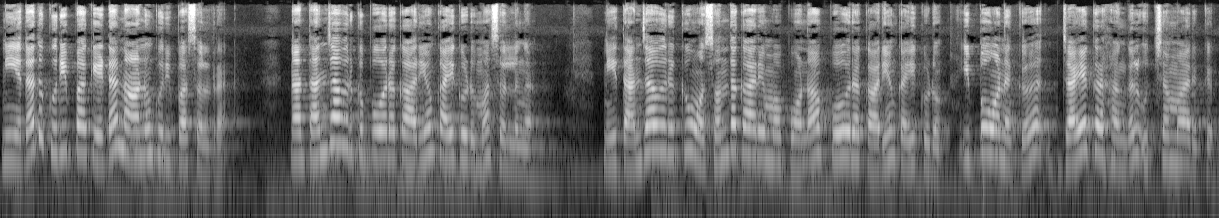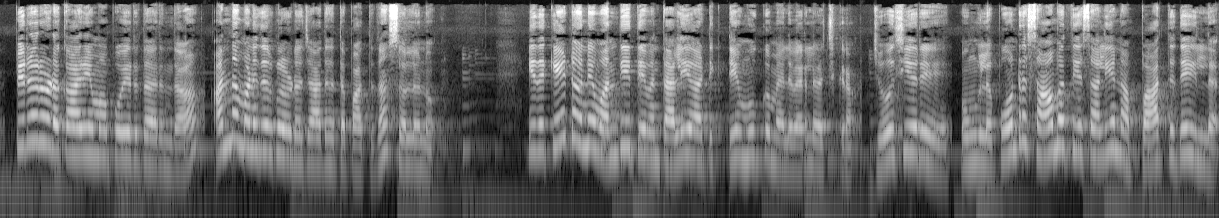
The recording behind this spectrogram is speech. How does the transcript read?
நீ ஏதாவது குறிப்பா கேட்டா நானும் குறிப்பா சொல்றேன். நான் தஞ்சாவூருக்கு போற காரியம் கை கொடுமா சொல்லுங்க. நீ தஞ்சாவூருக்கு உன் சொந்த காரியமா போனா போற காரியம் கை கொடும் இப்போ உனக்கு ஜெயக்கிரகங்கள் உச்சமா இருக்கு. பிறரோட காரியமா போயிருந்தா இருந்தா அந்த மனிதர்களோட ஜாதகத்தை பார்த்து தான் சொல்லணும். இதை கேட்டோடனே வந்தியத்தேவன் தலையாட்டிக்கிட்டே மூக்கு மேல விரல வச்சுக்கிறான். ஜோசியரு உங்களை போன்ற சாமர்த்தியசாலிய நான் பார்த்ததே இல்லை.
